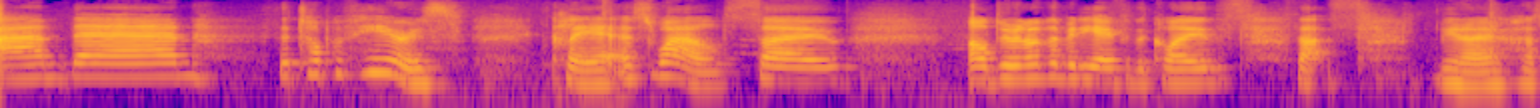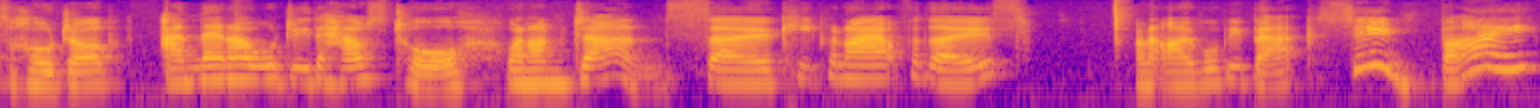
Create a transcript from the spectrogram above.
And then the top of here is clear as well. So I'll do another video for the clothes. That's, you know, that's a whole job. And then I will do the house tour when I'm done. So keep an eye out for those and I will be back soon. Bye.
